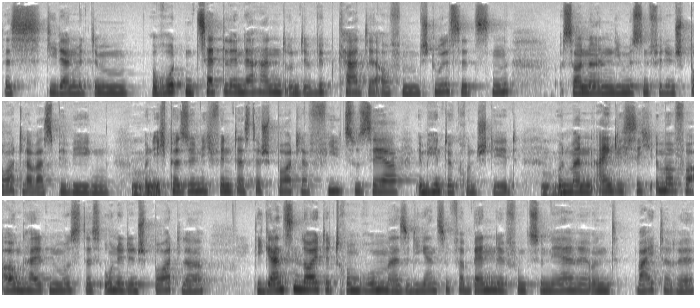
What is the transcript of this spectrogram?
dass die dann mit dem roten Zettel in der Hand und der VIP-Karte auf dem Stuhl sitzen sondern die müssen für den Sportler was bewegen. Mhm. Und ich persönlich finde, dass der Sportler viel zu sehr im Hintergrund steht mhm. und man eigentlich sich immer vor Augen halten muss, dass ohne den Sportler die ganzen Leute drumherum, also die ganzen Verbände, Funktionäre und weitere,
